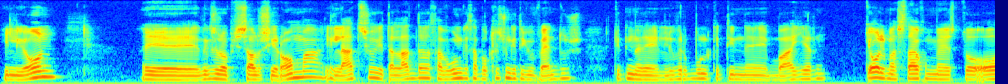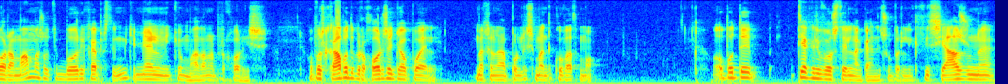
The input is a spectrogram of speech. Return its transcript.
η Λιόν, ε, δεν ξέρω ποιος άλλος, η Ρώμα, η Λάτσιο, η Ταλάντα θα βγουν και θα αποκλείσουν και τη Juventus και την ε, Liverpool και την ε, Bayern. Και όλοι μας θα έχουμε στο όραμά μας ότι μπορεί κάποια στιγμή και μια ελληνική ομάδα να προχωρήσει. Όπως κάποτε προχώρησε και ο ΑΠΟΕΛ μέχρι ένα πολύ σημαντικό βαθμό. Οπότε, τι ακριβώς θέλει να κάνει η Super League; Θυσιάζουν οι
